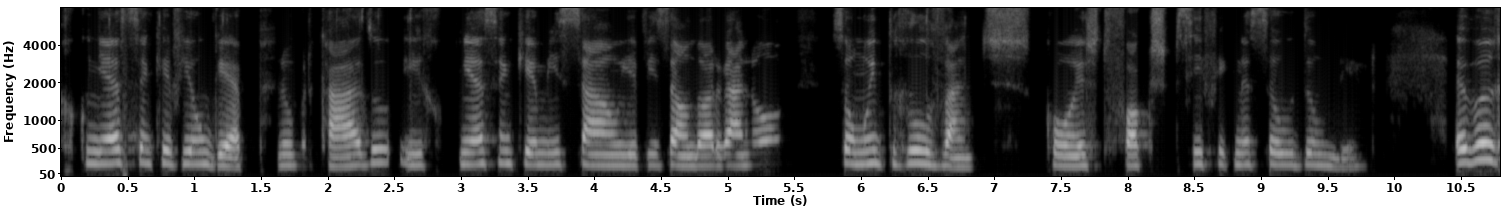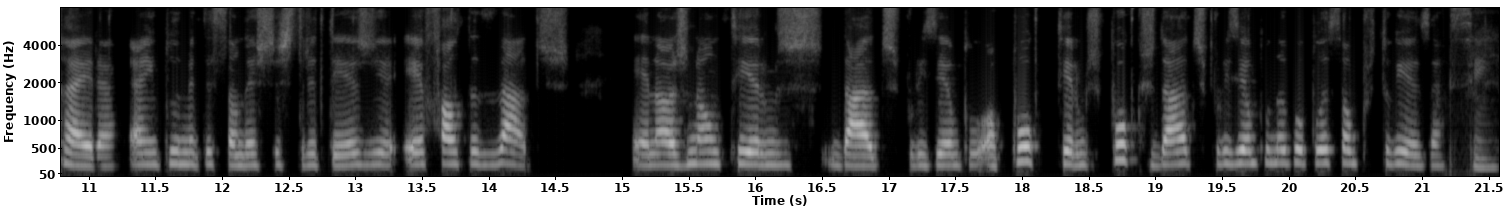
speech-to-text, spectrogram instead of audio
reconhecem que havia um gap no mercado e reconhecem que a missão e a visão da Organo são muito relevantes com este foco específico na saúde da mulher. A barreira à implementação desta estratégia é a falta de dados é nós não termos dados, por exemplo, ou pouco, termos poucos dados, por exemplo, na população portuguesa. Sim.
